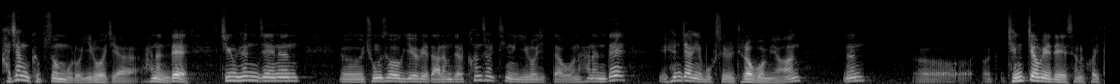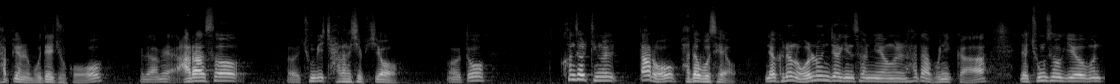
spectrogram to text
가장 급선무로 이루어져야 하는데 지금 현재는 어, 중소기업의 나름대로 컨설팅이 이루어졌다고는 하는데 이 현장의 목소리를 들어보면은 어, 쟁점에 대해서는 거의 답변을 못 해주고 그다음에 알아서 어, 준비 잘하십시오. 어, 또 컨설팅을 따로 받아보세요. 이제 그런 원론적인 설명을 하다 보니까 이제 중소기업은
